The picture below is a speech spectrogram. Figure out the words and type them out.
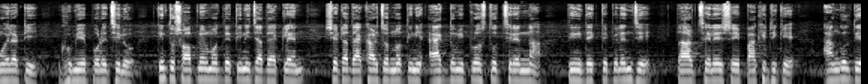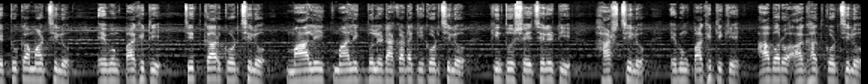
মহিলাটি ঘুমিয়ে পড়েছিল, কিন্তু স্বপ্নের মধ্যে তিনি যা দেখলেন, সেটা দেখার জন্য তিনি একদমই প্রস্তুত ছিলেন না। তিনি দেখতে পেলেন যে তার ছেলে সেই পাখিটিকে আঙ্গুল দিয়ে টুকা মারছিল এবং পাখিটি চিৎকার করছিল, মালিক মালিক বলে ডাকাডাকি করছিল, কিন্তু সেই ছেলেটি হাসছিল এবং পাখিটিকে আবারও আঘাত করছিল।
